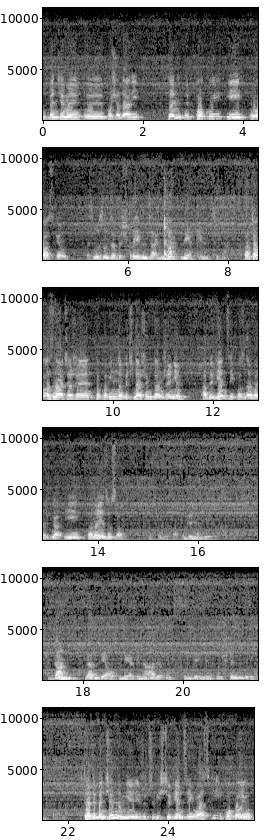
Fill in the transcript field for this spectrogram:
będziemy y, posiadali ten pokój i łaskę. A to oznacza, że to powinno być naszym dążeniem, aby więcej poznawać Boga i Pana Jezusa. Hast du gesagt. Und den Herrn Jesus. dann werden wir auch mehr Gnade und Friede in den Umständen des Lebens haben. Wtedy będziemy mieli rzeczywiście więcej łaski i pokoju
